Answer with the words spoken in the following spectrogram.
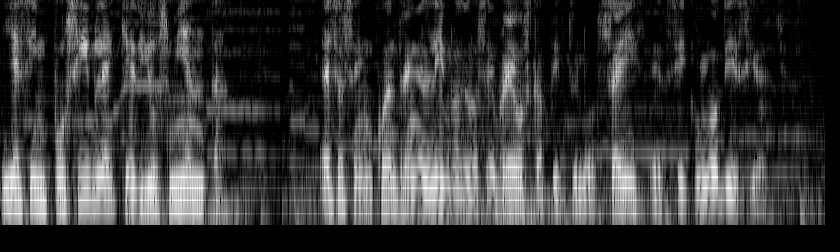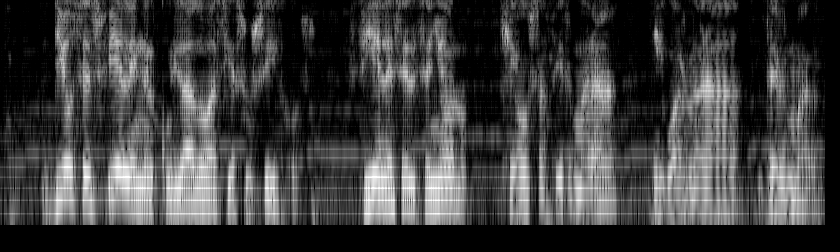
y es imposible que Dios mienta. Eso se encuentra en el libro de los Hebreos capítulo 6 versículo 18. Dios es fiel en el cuidado hacia sus hijos. Fiel es el Señor que os afirmará y guardará del mal.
